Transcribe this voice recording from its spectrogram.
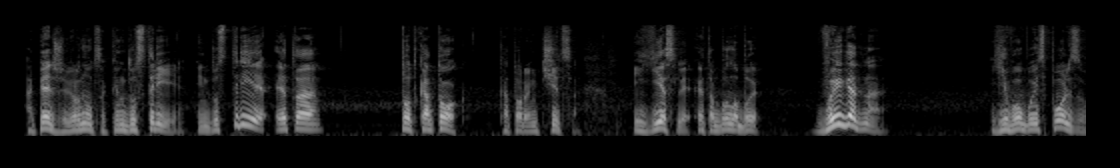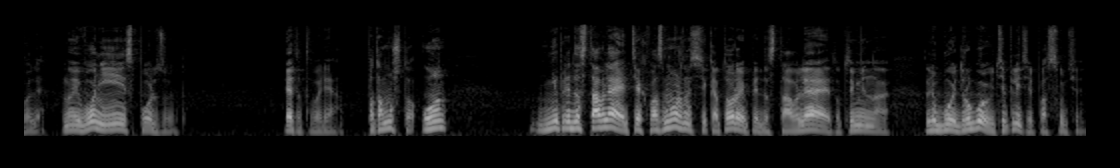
опять же, вернуться к индустрии. Индустрия это тот каток, который мчится. И если это было бы выгодно, его бы использовали, но его не используют. Этот вариант. Потому что он не предоставляет тех возможностей, которые предоставляет вот именно любой другой утеплитель, по сути.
